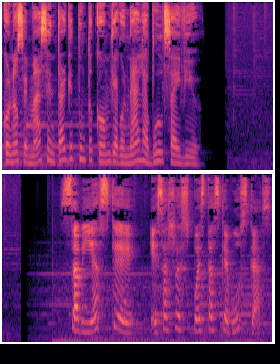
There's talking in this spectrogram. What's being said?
Conoce más en target.com diagonal a Bullseye View. ¿Sabías que esas respuestas que buscas,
